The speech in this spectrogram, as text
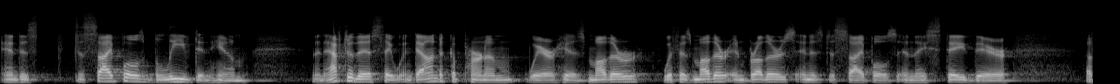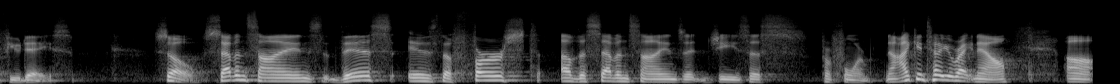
and his disciples believed in him. Then after this, they went down to Capernaum, where his mother, with his mother and brothers and his disciples, and they stayed there a few days. So, seven signs. This is the first of the seven signs that Jesus performed. Now, I can tell you right now, uh,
